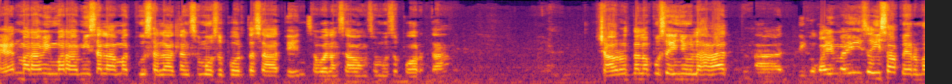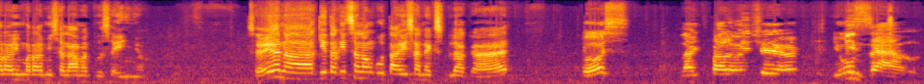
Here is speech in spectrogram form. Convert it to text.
Ayan, maraming maraming salamat po sa lahat ng sumusuporta sa atin, sa walang sawang sumusuporta. Shoutout na lang po sa inyong lahat. At di ko kayo may isa-isa, pero maraming maraming salamat po sa inyo. So, ayan, ah, kita-kits na lang po tayo sa next vlog at... Boss, Like, follow, and share. Yun. Peace out.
